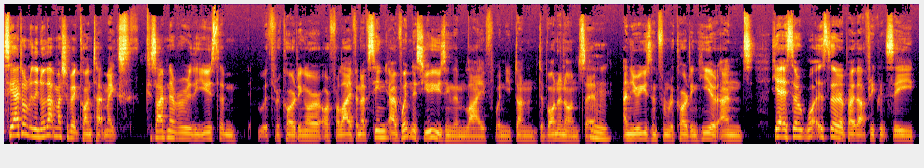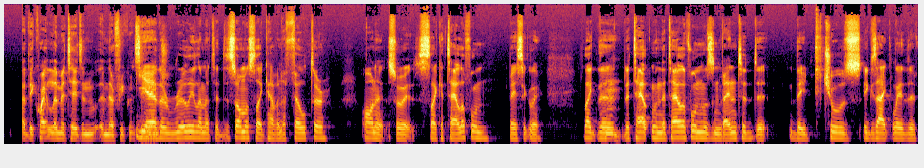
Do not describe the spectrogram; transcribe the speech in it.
See, I don't really know that much about contact mics because I've never really used them with recording or, or for live. And I've seen, I've witnessed you using them live when you've done Devon and on set, Mhm. and you're using them from recording here. And yeah, is there what is there about that frequency? Are they quite limited in, in their frequency? Yeah, range? they're really limited. It's almost like having a filter on it, so it's like a telephone, basically. Like the Hmm. the tel- when the telephone was invented, it, they chose exactly the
